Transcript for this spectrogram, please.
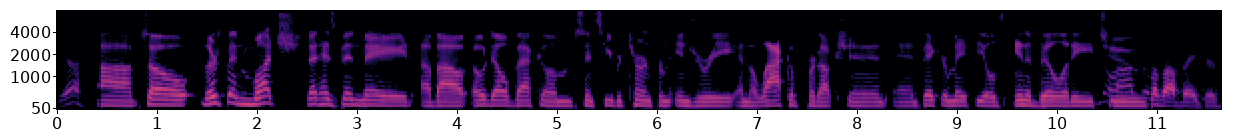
Yeah. Um, so there's been much that has been made about Odell Beckham since he returned from injury and the lack of production and Baker Mayfield's inability you know to. feel about Baker.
